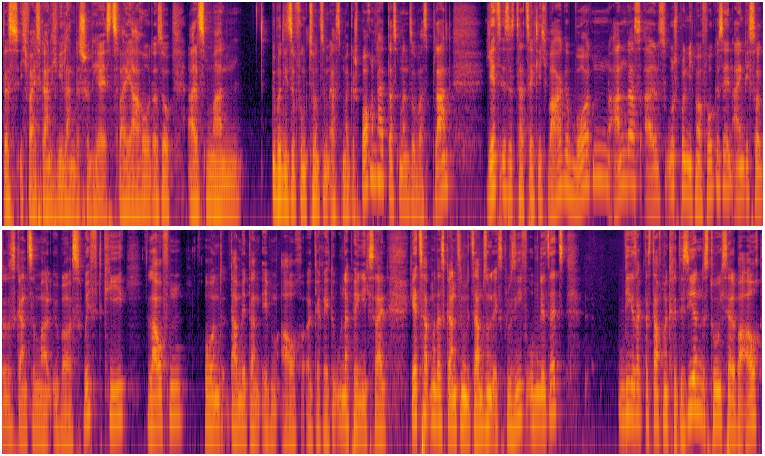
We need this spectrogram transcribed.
Das, ich weiß gar nicht, wie lange das schon her ist, zwei Jahre oder so, als man über diese Funktion zum ersten Mal gesprochen hat, dass man sowas plant. Jetzt ist es tatsächlich wahr geworden, anders als ursprünglich mal vorgesehen. Eigentlich sollte das Ganze mal über SwiftKey laufen und damit dann eben auch äh, geräteunabhängig sein. Jetzt hat man das Ganze mit Samsung exklusiv umgesetzt. Wie gesagt, das darf man kritisieren, das tue ich selber auch.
